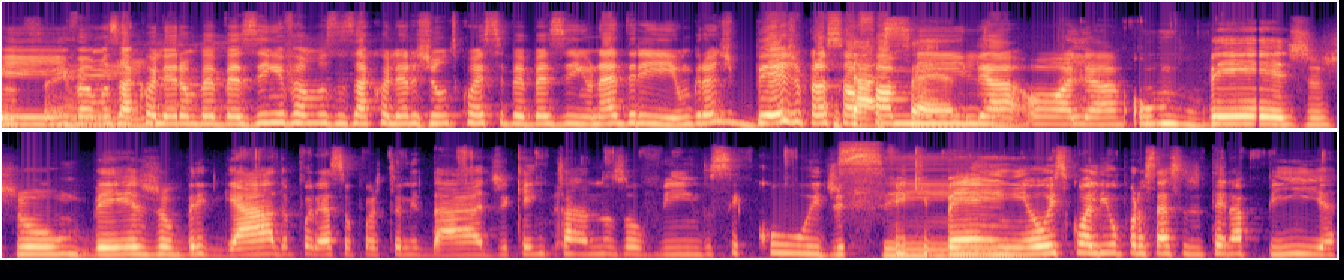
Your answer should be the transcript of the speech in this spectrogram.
e vamos acolher um bebezinho e vamos nos acolher junto com esse bebezinho, né, Dri? Um grande beijo para sua tá família. Certo. Olha. Um beijo, Ju, um beijo. Obrigada por essa oportunidade. Quem está nos ouvindo, se cuide, Sim. fique bem. Eu escolhi o processo de terapia.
